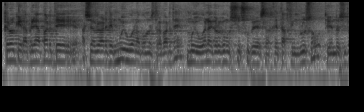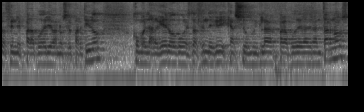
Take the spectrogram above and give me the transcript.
Creo que la primera parte ha sido una parte muy buena por nuestra parte, muy buena, creo que hemos sido superiores al Getafe incluso, teniendo situaciones para poder llevarnos el partido, como el larguero, como la situación de Gris, que han sido muy claras para poder adelantarnos.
